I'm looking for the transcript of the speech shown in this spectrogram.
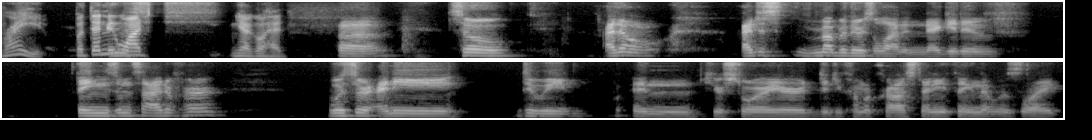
right but then you watch yeah go ahead uh so i don't i just remember there's a lot of negative things inside of her. Was there any? Do we in your story, or did you come across anything that was like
